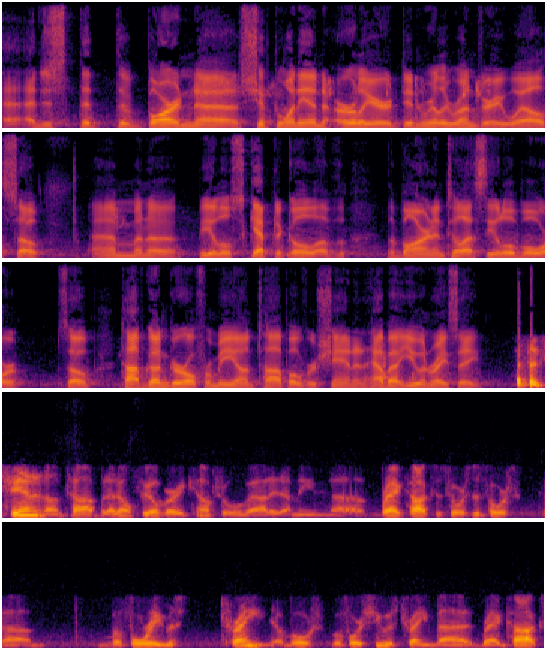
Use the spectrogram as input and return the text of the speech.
I just that the barn uh, shipped one in earlier, didn't really run very well, so I'm gonna be a little skeptical of the barn until I see a little more. So Top Gun Girl for me on top over Shannon. How about you in race eight? I said Shannon on top, but I don't feel very comfortable about it. I mean, uh, Brad Cox's horse, this horse, um, before he was trained, before she was trained by Brad Cox,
